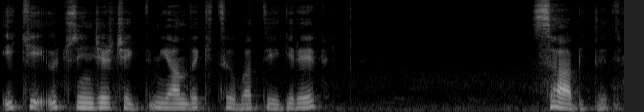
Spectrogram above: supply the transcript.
2, 3 zincir çektim. Yandaki tığ battıya girip sabitledim.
